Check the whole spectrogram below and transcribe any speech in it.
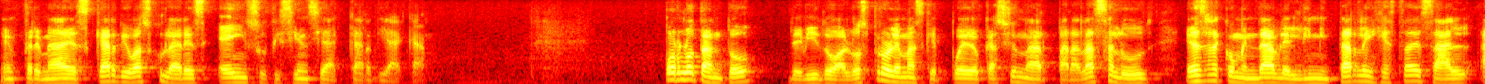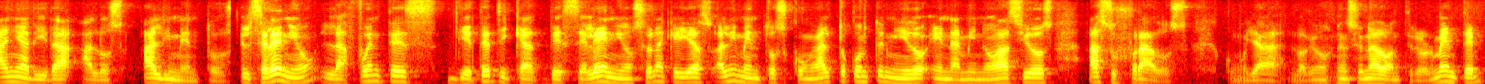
enfermedades cardiovasculares e insuficiencia cardíaca. Por lo tanto, Debido a los problemas que puede ocasionar para la salud, es recomendable limitar la ingesta de sal añadida a los alimentos. El selenio, las fuentes dietéticas de selenio son aquellos alimentos con alto contenido en aminoácidos azufrados, como ya lo habíamos mencionado anteriormente,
